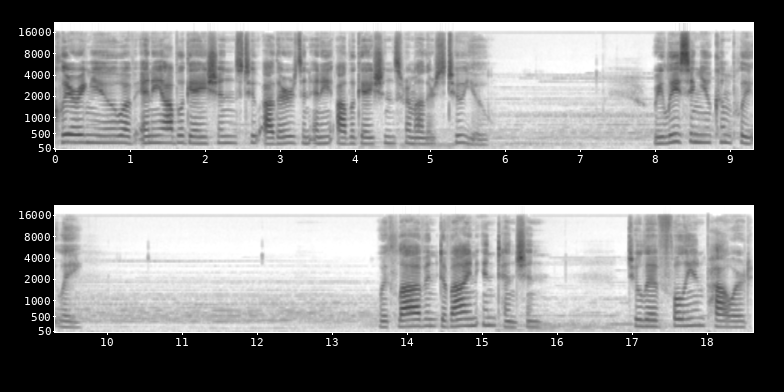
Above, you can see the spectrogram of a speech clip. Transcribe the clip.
clearing you of any obligations to others and any obligations from others to you, releasing you completely with love and divine intention to live fully empowered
